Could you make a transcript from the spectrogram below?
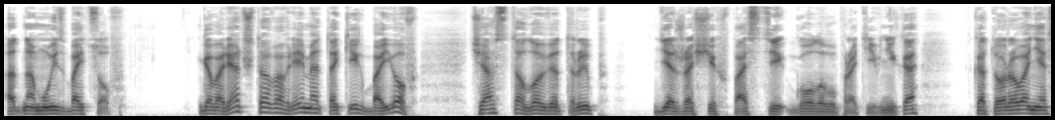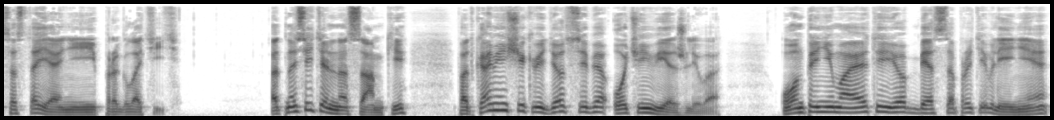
одному из бойцов. Говорят, что во время таких боев часто ловят рыб держащих в пасти голову противника, которого не в состоянии проглотить. Относительно самки, подкаменщик ведет себя очень вежливо. Он принимает ее без сопротивления,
